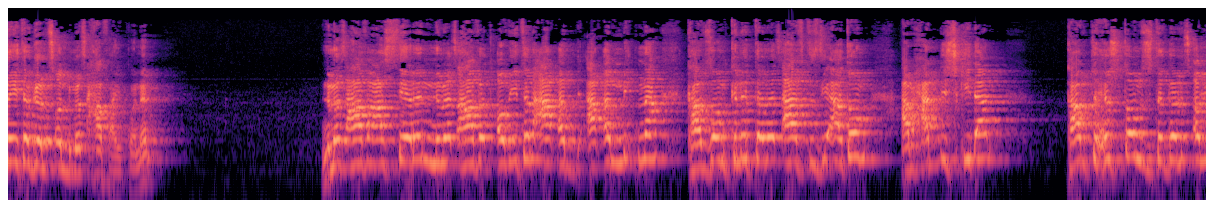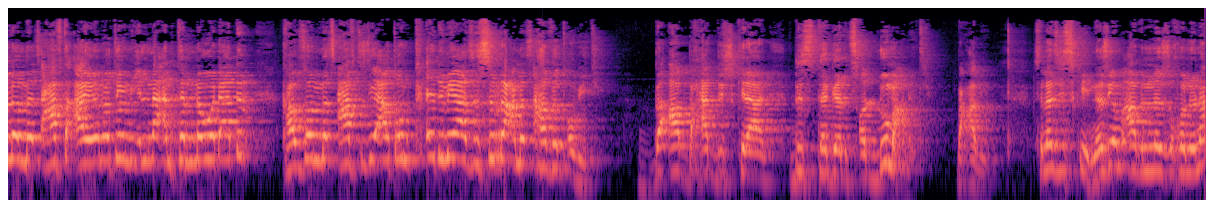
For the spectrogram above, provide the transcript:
ዘይተገልፀሉ መፅሓፍ ኣይኮነን። ንመፅሓፈ ኣስቴርን ንመፅሓፈ ጦቢትን ኣቐሚጥና ካብዞም ክልተ መፅሓፍቲ እዚኣቶም ኣብ ሓድሽ ኪዳን ካብ ትሕዝቶም ዝተገልፀሎም መፅሓፍቲ ኣየነቶም ኢልና እንተነወዳድር። ካብዞም መፅሓፍቲ እዚኣቶም ቅድሚያ ዝስራዕ መፅሓፈ ጦቢት እዩ ብኣብ ብሓድሽ ኪዳን ብዝተገልፀሉ ማለት እዩ ብዓብዩ ስለዚ እስኪ ነዚኦም ኣብነት ዝኾኑና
